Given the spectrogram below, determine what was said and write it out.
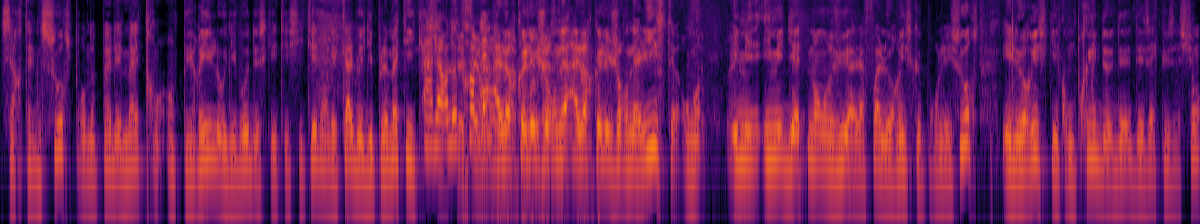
certaines sources pour ne pas les mettre en péril au niveau de ce qui était cité dans les câbles diplomatiques. Alors le problème, alors que les journal... alors que les journalistes ont immé immédiatement vu à la fois le risque pour les sources et le risque y compris de, de, des accusations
